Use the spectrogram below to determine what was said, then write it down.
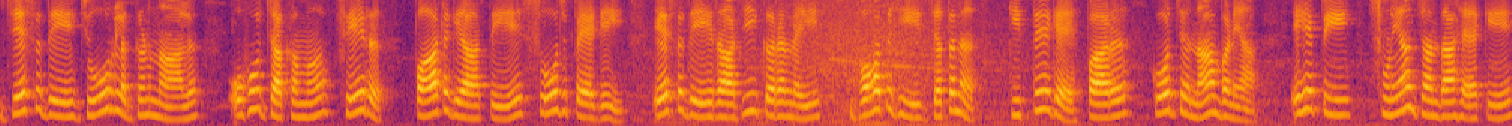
ਜਿਸ ਦੇ ਜ਼ੋਰ ਲੱਗਣ ਨਾਲ ਉਹ ਜ਼ਖਮ ਫਿਰ ਪਾਟ ਗਿਆ ਤੇ ਸੋਜ ਪੈ ਗਈ। ਇਸ ਦੇ ਰਾਜੀ ਕਰਨ ਲਈ ਬਹੁਤ ਹੀ ਯਤਨ ਕੀਤੇ ਗਏ, ਪਰ ਕੁਝ ਨਾ ਬਣਿਆ। ਇਹ ਵੀ ਸੁਣਿਆ ਜਾਂਦਾ ਹੈ ਕਿ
